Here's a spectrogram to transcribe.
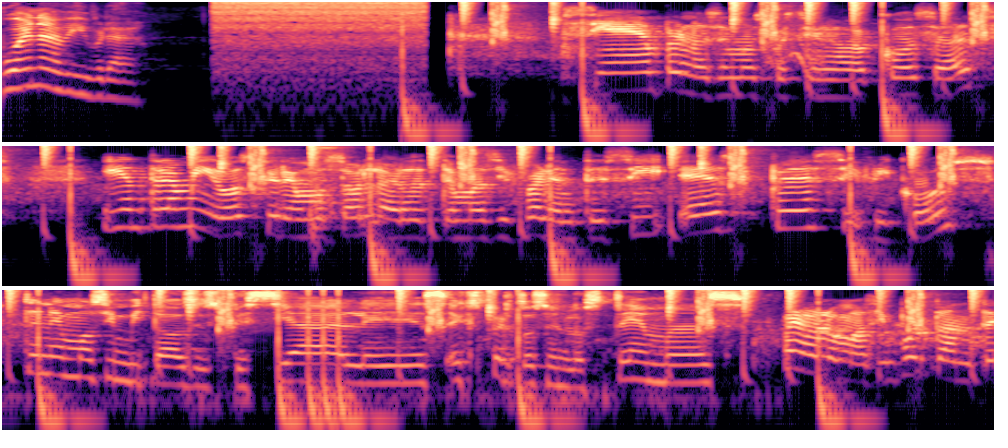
Buena vibra. Siempre nos hemos cuestionado cosas y entre amigos queremos hablar de temas diferentes y específicos. Tenemos invitados especiales, expertos en los temas. Pero lo más importante,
